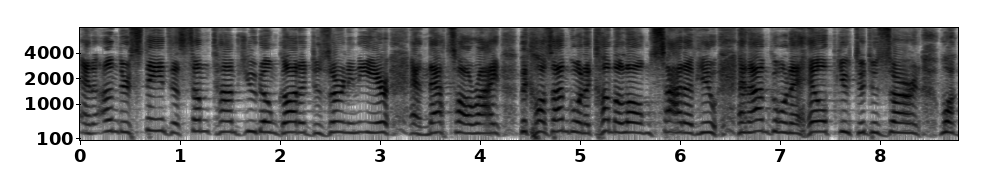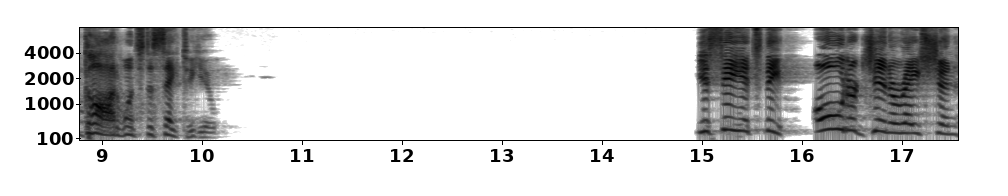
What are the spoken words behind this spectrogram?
and understands that sometimes you don't got a discerning ear, and that's all right because I'm going to come alongside of you and I'm going to help you to discern what God wants to say to you. You see, it's the older generation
